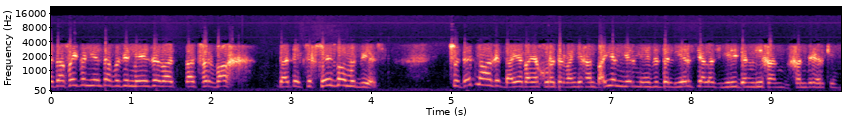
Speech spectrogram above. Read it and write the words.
is daar 95% mense wat wat verwag dat ek suksesvol moet wees. So dit maak dit baie baie groter want jy gaan baie meer mense teleurstel as hierdie ding nie gaan gaan werk nie.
